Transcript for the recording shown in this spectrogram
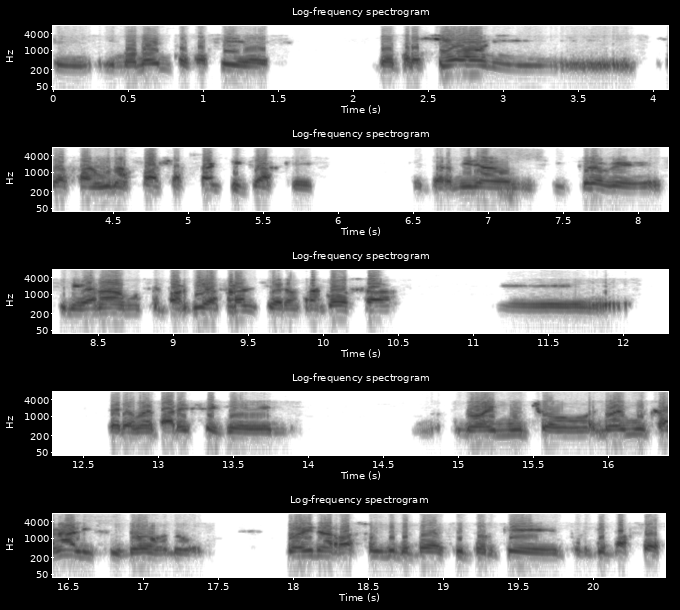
y, momentos así de, de presión y, y quizás algunas fallas tácticas que, que terminan, y creo que si le ganábamos el partido a Francia era otra cosa, eh, pero me parece que no hay mucho, no hay mucho análisis, no, no, no hay una razón que te pueda decir por qué, por qué pasó.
